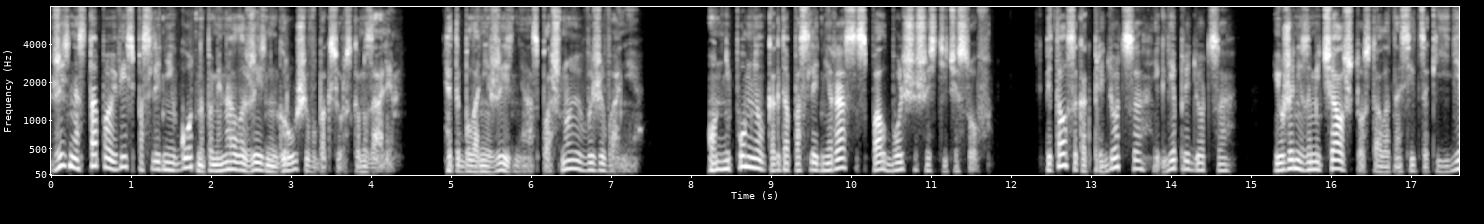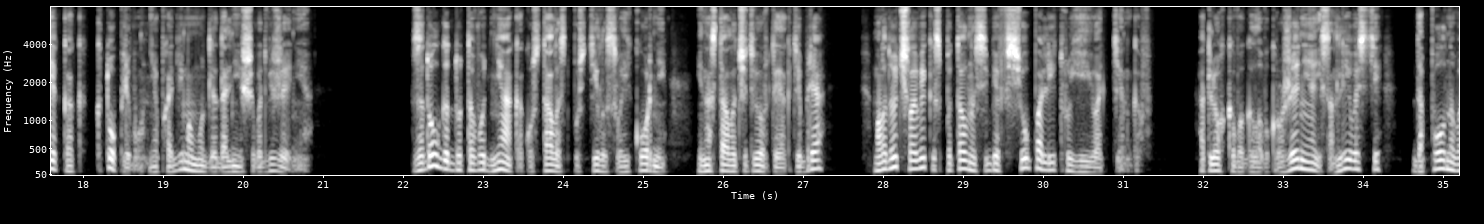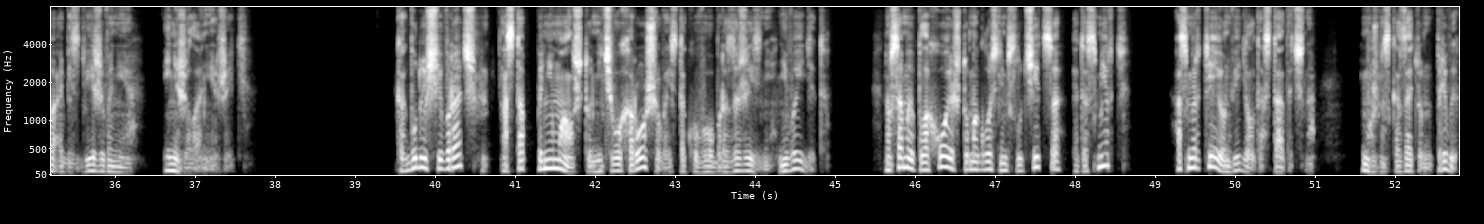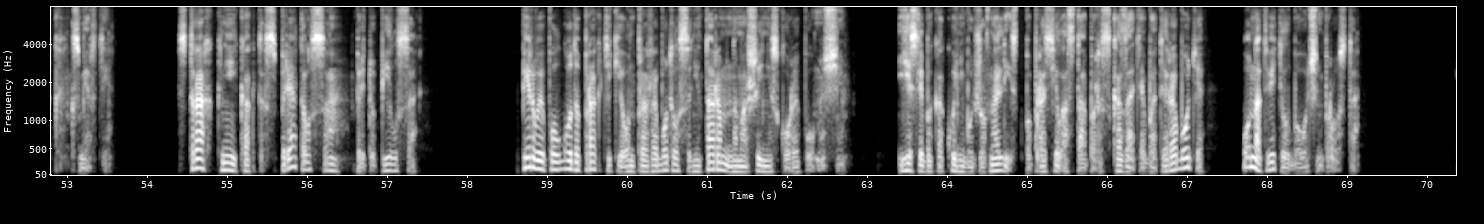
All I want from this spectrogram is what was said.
Жизнь Остапова весь последний год напоминала жизнь груши в боксерском зале. Это была не жизнь, а сплошное выживание. Он не помнил, когда последний раз спал больше шести часов. Питался как придется и где придется, и уже не замечал, что стал относиться к еде как к топливу, необходимому для дальнейшего движения. Задолго до того дня, как усталость пустила свои корни и настало 4 октября, молодой человек испытал на себе всю палитру ее оттенков. От легкого головокружения и сонливости до полного обездвиживания и нежелания жить. Как будущий врач, Остап понимал, что ничего хорошего из такого образа жизни не выйдет. Но самое плохое, что могло с ним случиться, — это смерть. А смертей он видел достаточно. Можно сказать, он привык к смерти. Страх к ней как-то спрятался, притупился — Первые полгода практики он проработал санитаром на машине скорой помощи. Если бы какой-нибудь журналист попросил Остапа рассказать об этой работе, он ответил бы очень просто.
